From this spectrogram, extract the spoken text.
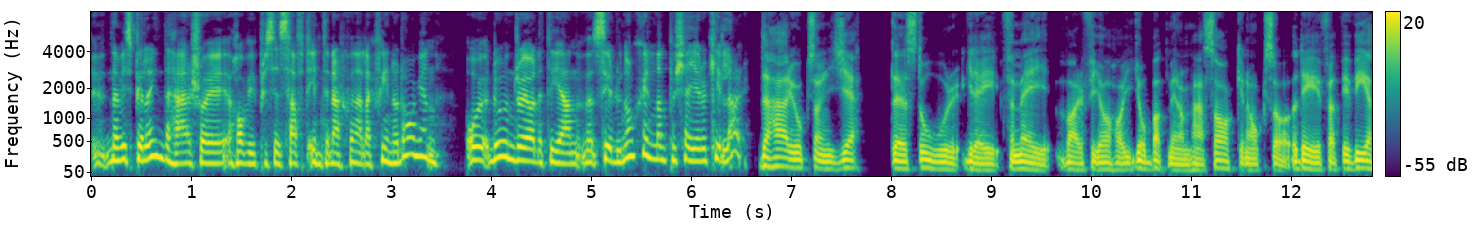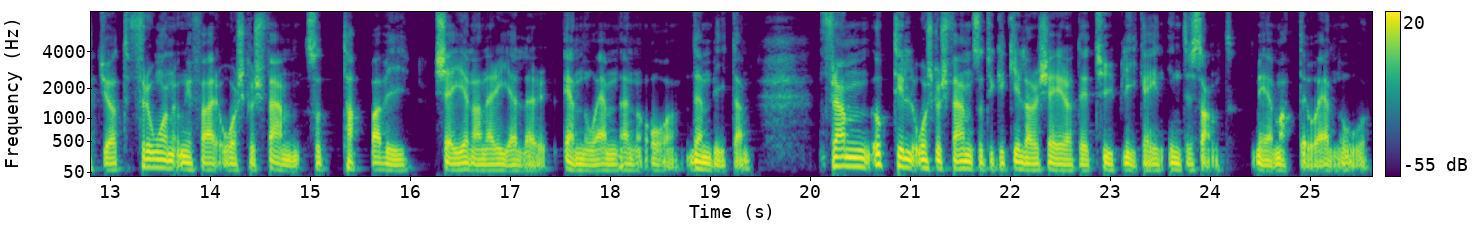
när vi spelar in det här så är, har vi precis haft internationella kvinnodagen. Och då undrar jag lite grann, ser du någon skillnad på tjejer och killar? Det här är också en jättestor grej för mig varför jag har jobbat med de här sakerna också. Det är för att vi vet ju att från ungefär årskurs 5 så tappar vi tjejerna när det gäller NO-ämnen och den biten. Fram upp till årskurs fem så tycker killar och tjejer att det är typ lika in intressant med matte och NO och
